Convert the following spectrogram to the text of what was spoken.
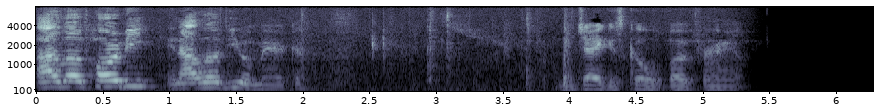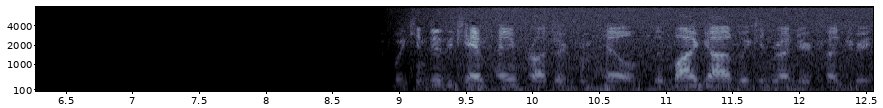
I love Harvey, and I love you, America. Jake is cool. Vote for him. If we can do the campaign project from hell, then by God, we can run your country.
